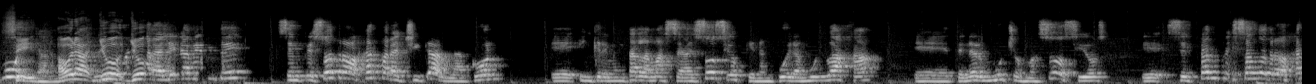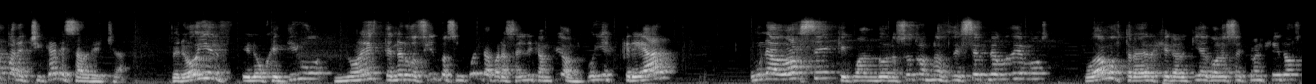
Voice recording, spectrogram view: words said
Muy Sí, grande. ahora yo- yo- Paralelamente se empezó a trabajar para achicarla con eh, incrementar la masa de socios, que en Ancú era muy baja, eh, tener muchos más socios. Eh, se está empezando a trabajar para achicar esa brecha. Pero hoy el, el objetivo no es tener 250 para salir campeón. Hoy es crear una base que cuando nosotros nos desendeudemos podamos traer jerarquía con los extranjeros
